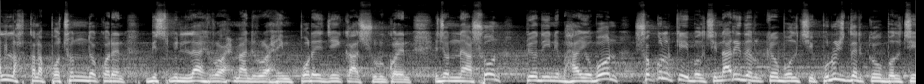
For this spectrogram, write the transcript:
আল্লাহ তালা পছন্দ করেন বিসমিল্লাহ রহমান রহিম, পরে যেই কাজ শুরু করেন। এজন্য আসুন প্রিয়দিন ভাই ও বোন, সকলকেই বলছি, নারীদেরকেও বলছি, পুরুষদেরকেও বলছি,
